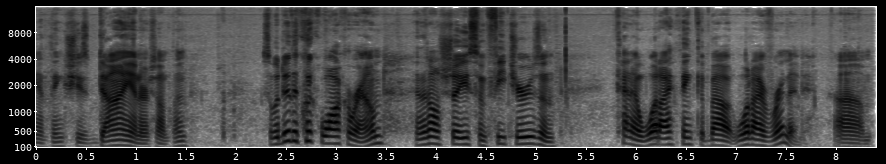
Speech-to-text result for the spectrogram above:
and thinks she's dying or something. So we'll do the quick walk around and then I'll show you some features and kind of what I think about what I've rented. Um,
